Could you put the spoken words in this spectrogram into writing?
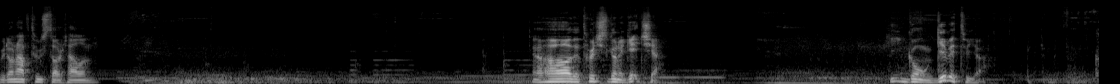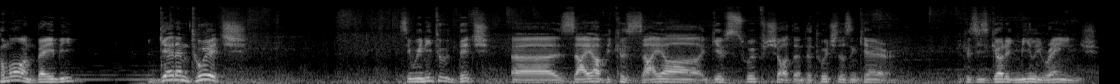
We don't have 2-star Talon. Oh, the Twitch is gonna get ya. He gonna give it to ya. Come on, baby. Get him, Twitch. See, we need to ditch uh, Xayah because Xayah gives Swift Shot and the Twitch doesn't care. Because he's getting melee range.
